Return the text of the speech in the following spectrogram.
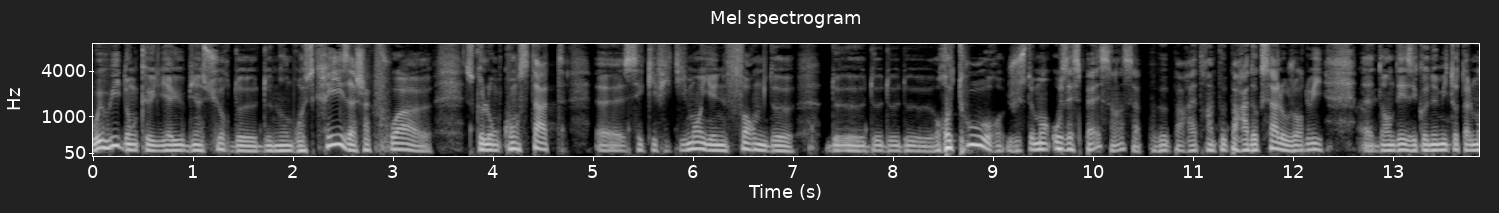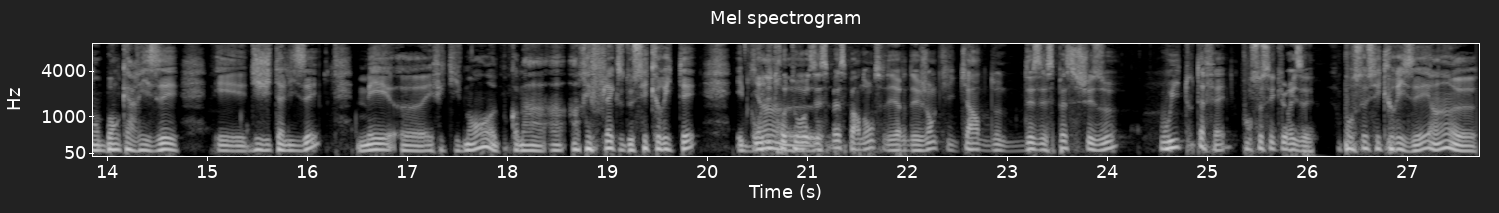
Oui, oui, donc euh, il y a eu bien sûr de, de nombreuses crises. À chaque fois, euh, ce que l'on constate, euh, c'est qu'effectivement, il y a une forme de, de, de, de, retour justement aux espèces. Hein. Ça peut paraître un peu paradoxal aujourd'hui euh, dans des économies totalement bancarisées et digitalisées, mais euh, effectivement, comme un, un, un, réflexe de sécurité, eh bien, on dit retour aux espèces, pardon, c'est-à-dire des gens qui gardent des espèces chez eux? Oui, tout à fait. Pour se sécuriser pour se sécuriser. Hein, euh,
